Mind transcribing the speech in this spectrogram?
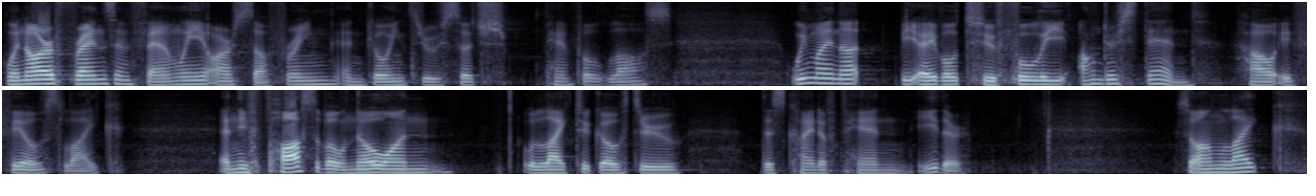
When our friends and family are suffering and going through such painful loss, we might not be able to fully understand how it feels like. And if possible, no one would like to go through this kind of pain either. So, unlike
